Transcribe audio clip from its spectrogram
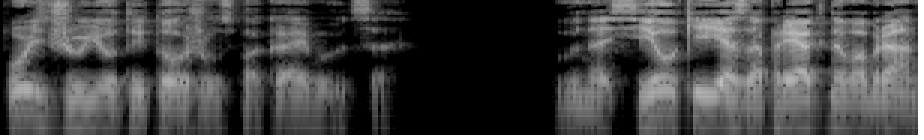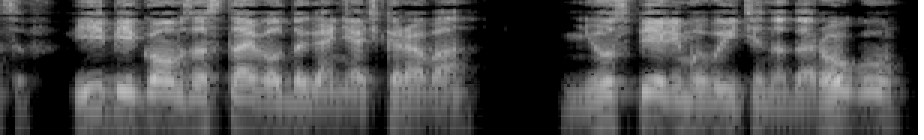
Пусть жуют и тоже успокаиваются. В носилке я запряг новобранцев и бегом заставил догонять караван. Не успели мы выйти на дорогу,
